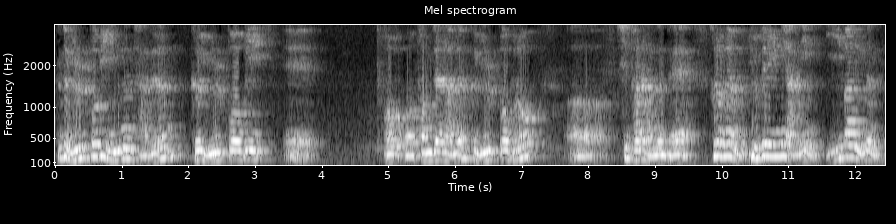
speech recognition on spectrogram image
그러니까 율법이 있는 자들은 그 율법이 어, 범죄를 하면 그 율법으로 어, 심판을 받는데 그러면 유대인이 아닌 이방인은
